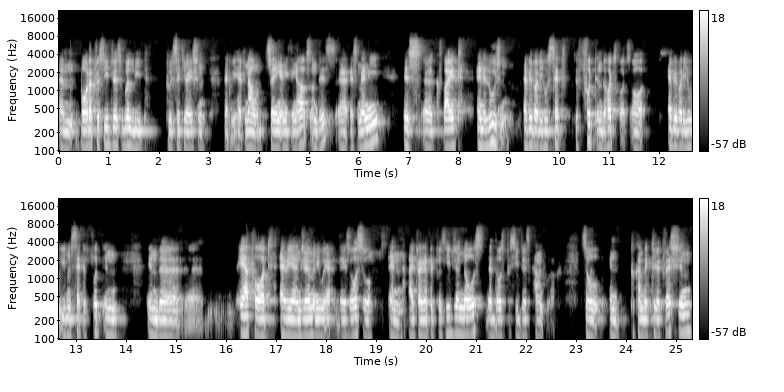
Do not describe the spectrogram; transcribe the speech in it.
Um, border procedures will lead to a situation that we have now. Saying anything else on this, uh, as many, is uh, quite an illusion. Everybody who set a foot in the hotspots, or everybody who even set a foot in in the uh, airport area in Germany, where there's also an ultra rapid procedure, knows that those procedures can't work. So, and to come back to your question,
